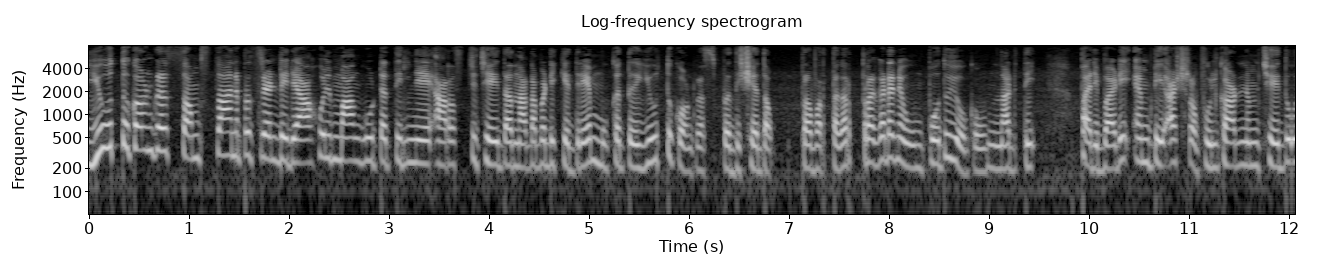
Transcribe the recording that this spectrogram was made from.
യൂത്ത് കോൺഗ്രസ് സംസ്ഥാന പ്രസിഡന്റ് രാഹുൽ മാങ്കൂട്ടത്തിനെ അറസ്റ്റ് ചെയ്ത നടപടിക്കെതിരെ മുഖത്ത് യൂത്ത് കോൺഗ്രസ് പ്രതിഷേധം. പ്രവർത്തകർ പ്രകടനവും പൊതുയോഗവും നടത്തി. പരിപാടി എം ടി അഷ്റഫ് ഉദ്ഘാടനം ചെയ്തു.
